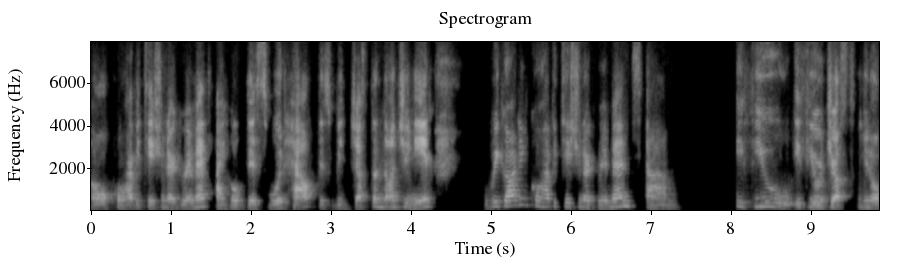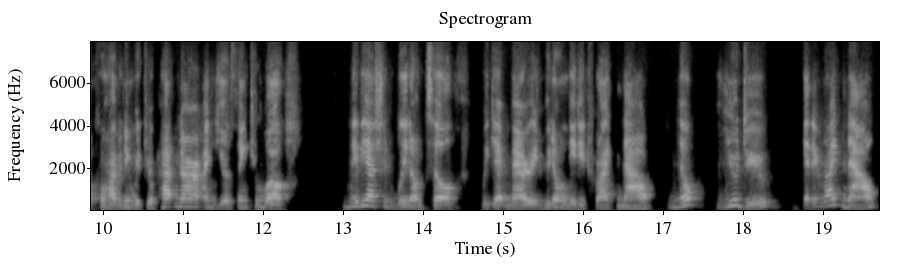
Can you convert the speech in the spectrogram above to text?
or cohabitation agreement, I hope this would help. This would be just the nudge you need. Regarding cohabitation agreements, um, if you if you're just you know cohabiting with your partner and you're thinking, well, maybe I should wait until we get married. We don't need it right now. Nope, you do get it right now.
